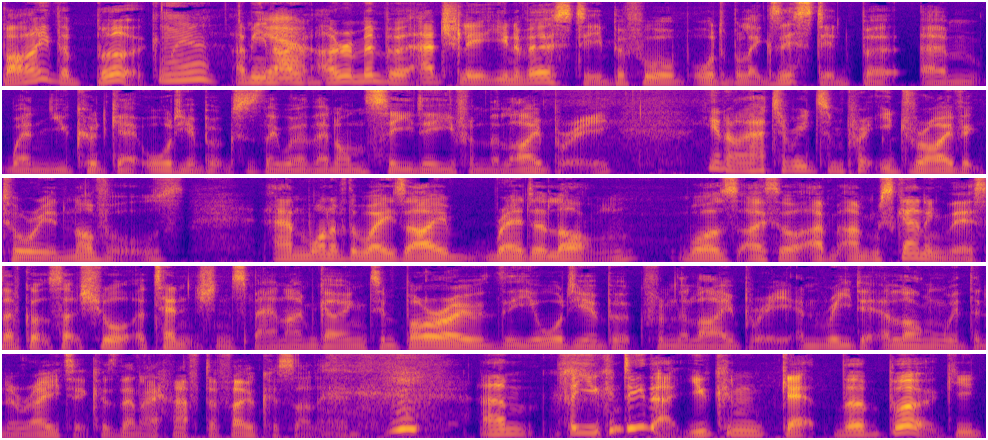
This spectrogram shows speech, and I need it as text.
buy the book. Yeah. I mean, Yeah. I, I remember actually at university before Audible existed, but um, when you could get audiobooks as they were then on CD from the library, you know, I had to read some pretty dry Victorian novels. And one of the ways I read along was I thought, I'm, I'm scanning this, I've got such short attention span, I'm going to borrow the audiobook from the library and read it along with the narrator because then I have to focus on it. um, but you can do that. You can get the book. You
